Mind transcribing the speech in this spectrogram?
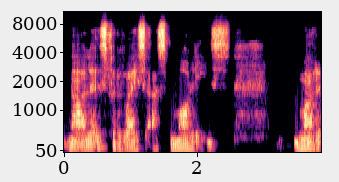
na hulle is verwys as mollies. Maar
